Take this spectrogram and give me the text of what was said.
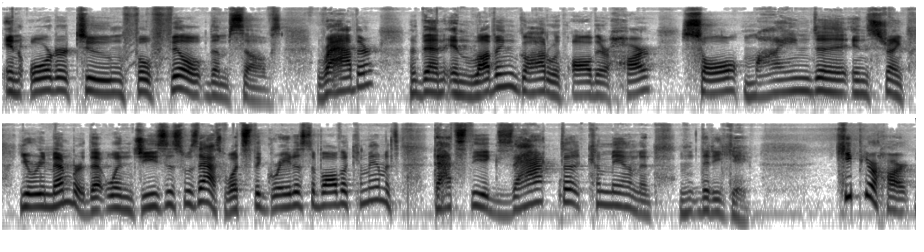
in order to fulfill themselves, rather than in loving God with all their heart, soul, mind, uh, and strength. You remember that when Jesus was asked, What's the greatest of all the commandments? That's the exact uh, commandment that he gave. Keep your heart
